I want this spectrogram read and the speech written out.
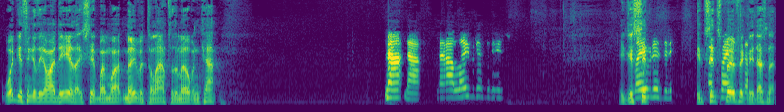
what do you think of the idea? They said we might move it till after the Melbourne Cup. No, no, no, leave it as it is. It just Leave sit, it as it is. it sits perfectly, doesn't it?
